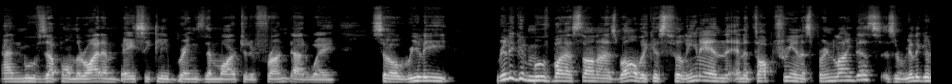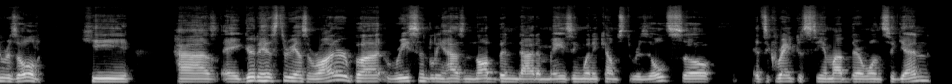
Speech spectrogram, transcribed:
and moves up on the right and basically brings the Démare to the front that way. So really, really good move by Astana as well because Felline in, in the top three in a sprint like this is a really good result. He has a good history as a rider, but recently has not been that amazing when it comes to results. So it's great to see him up there once again.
